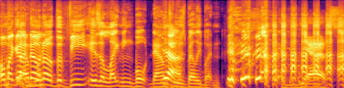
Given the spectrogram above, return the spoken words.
Oh my god, I'm no, look- no. The V is a lightning bolt down to his belly button. yes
